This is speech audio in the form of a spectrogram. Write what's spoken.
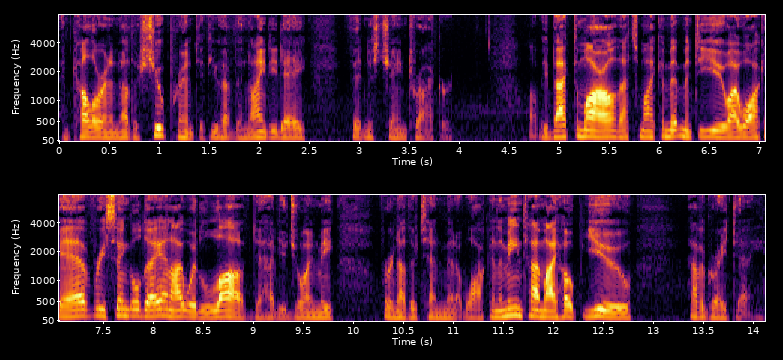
and color in another shoe print if you have the 90 day fitness chain tracker. I'll be back tomorrow. That's my commitment to you. I walk every single day, and I would love to have you join me for another 10 minute walk. In the meantime, I hope you have a great day.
